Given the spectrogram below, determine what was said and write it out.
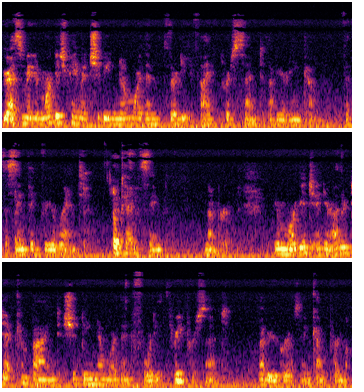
Your estimated mortgage payment should be no more than thirty-five percent of your income. That's the same thing for your rent. Okay. It's the Same number. Your mortgage and your other debt combined should be no more than forty-three percent of your gross income per month.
